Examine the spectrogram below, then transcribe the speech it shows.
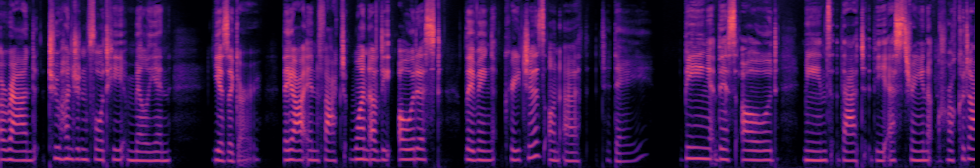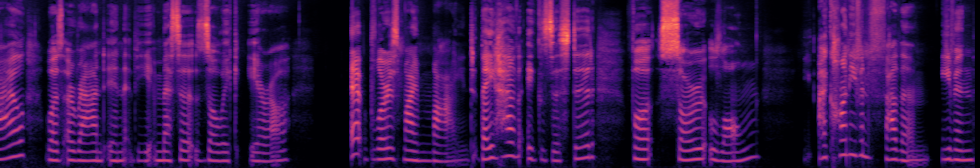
around 240 million years ago. They are in fact one of the oldest living creatures on Earth today. Being this old means that the estuarine crocodile was around in the Mesozoic era. It blows my mind. They have existed for so long. I can't even fathom even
